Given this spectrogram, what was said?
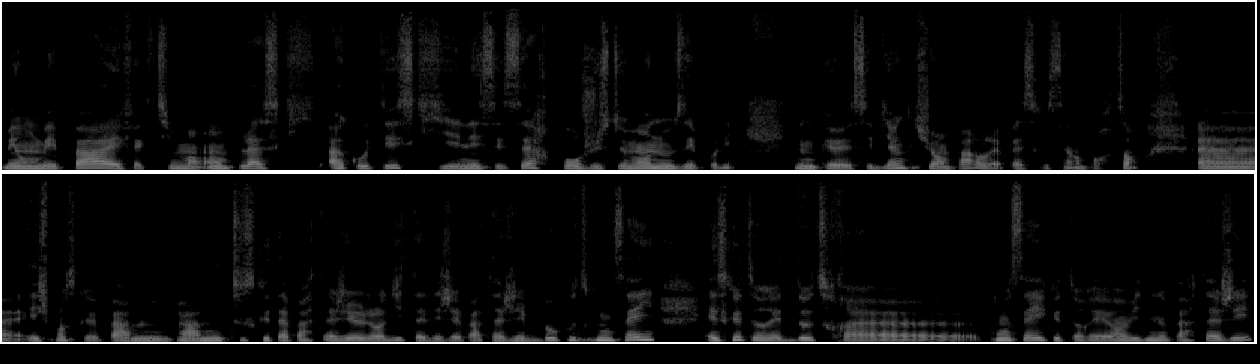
mais on met pas effectivement en place à côté ce qui est nécessaire pour justement nous épauler. Donc c'est bien que tu en parles parce que c'est important. et je pense que parmi, tout ce que tu as partagé aujourd'hui, tu as déjà partagé beaucoup de conseils. Est-ce que tu aurais d'autres conseils que tu aurais envie de nous partager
